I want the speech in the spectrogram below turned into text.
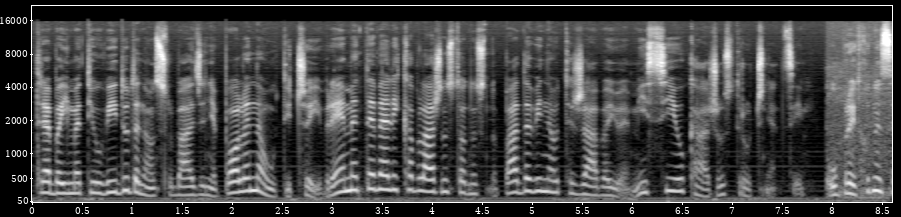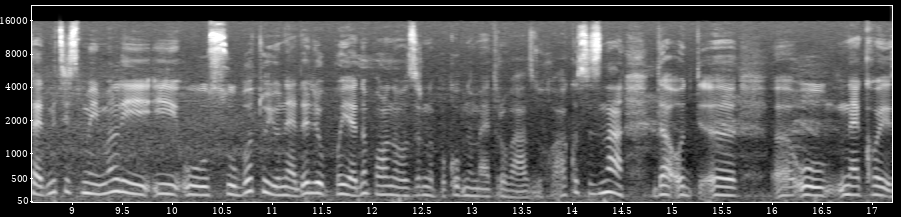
Treba imati u vidu da na oslobađanje polena utiče i vreme, te velika vlažnost, odnosno padavine, otežavaju emisiju, kažu stručnjaci. U prethodnoj sedmici smo imali i u subotu i u nedelju po jedno polenovo zrno po kubnom metru vazduha. Ako se zna da od, e, e, u, nekoj,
